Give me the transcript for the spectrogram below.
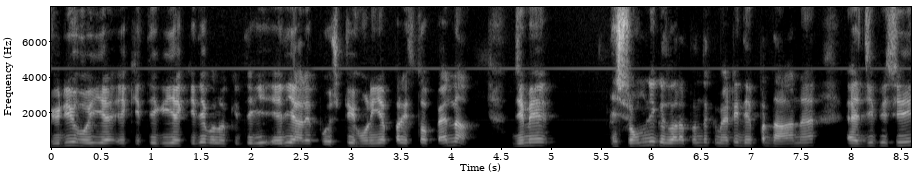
ਵੀਡੀਓ ਹੋਈ ਹੈ, ਇਹ ਕੀਤੀ ਗਈ ਹੈ, ਕਿਹਦੇ ਵੱਲੋਂ ਕੀਤੀ ਗਈ, ਇਹਦੀ ਹਾਲੇ ਪੁਸ਼ਟੀ ਹੋਣੀ ਹੈ, ਪਰ ਇਸ ਤੋਂ ਪਹਿਲਾਂ ਜਿਵੇਂ ਸ਼੍ਰੋਮਣੀ ਗੁਰਦੁਆਰਾ ਪ੍ਰਬੰਧਕ ਕਮੇਟੀ ਦੇ ਪ੍ਰਧਾਨ ਐਸਜੀਪੀਸੀ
